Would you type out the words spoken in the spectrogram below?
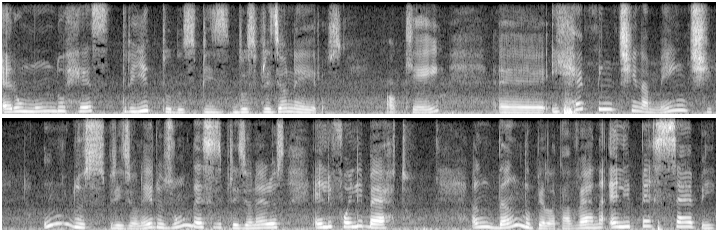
era o mundo restrito dos, dos prisioneiros, ok? É, e repentinamente um dos prisioneiros, um desses prisioneiros, ele foi liberto. Andando pela caverna, ele percebe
